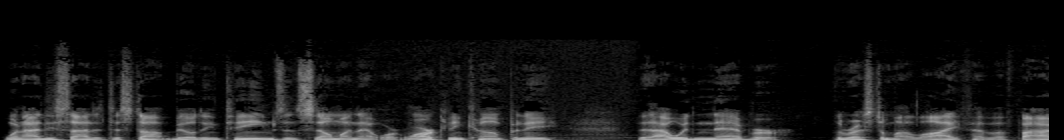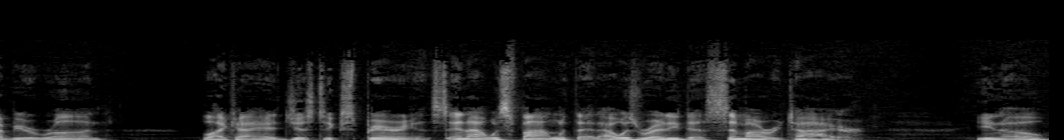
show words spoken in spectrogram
when I decided to stop building teams and sell my network marketing company, that I would never, the rest of my life, have a five year run like I had just experienced. And I was fine with that. I was ready to semi retire, you know.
